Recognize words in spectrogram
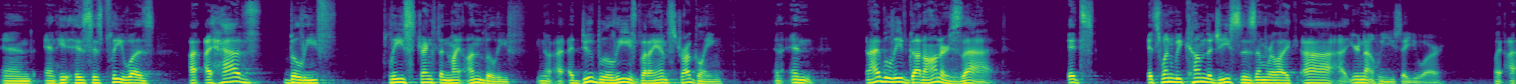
and, and his, his plea was, I, I have belief, please strengthen my unbelief. You know, I, I do believe, but I am struggling. And, and, and I believe God honors that. It's, it's when we come to Jesus and we're like, ah, you're not who you say you are. Like, I,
